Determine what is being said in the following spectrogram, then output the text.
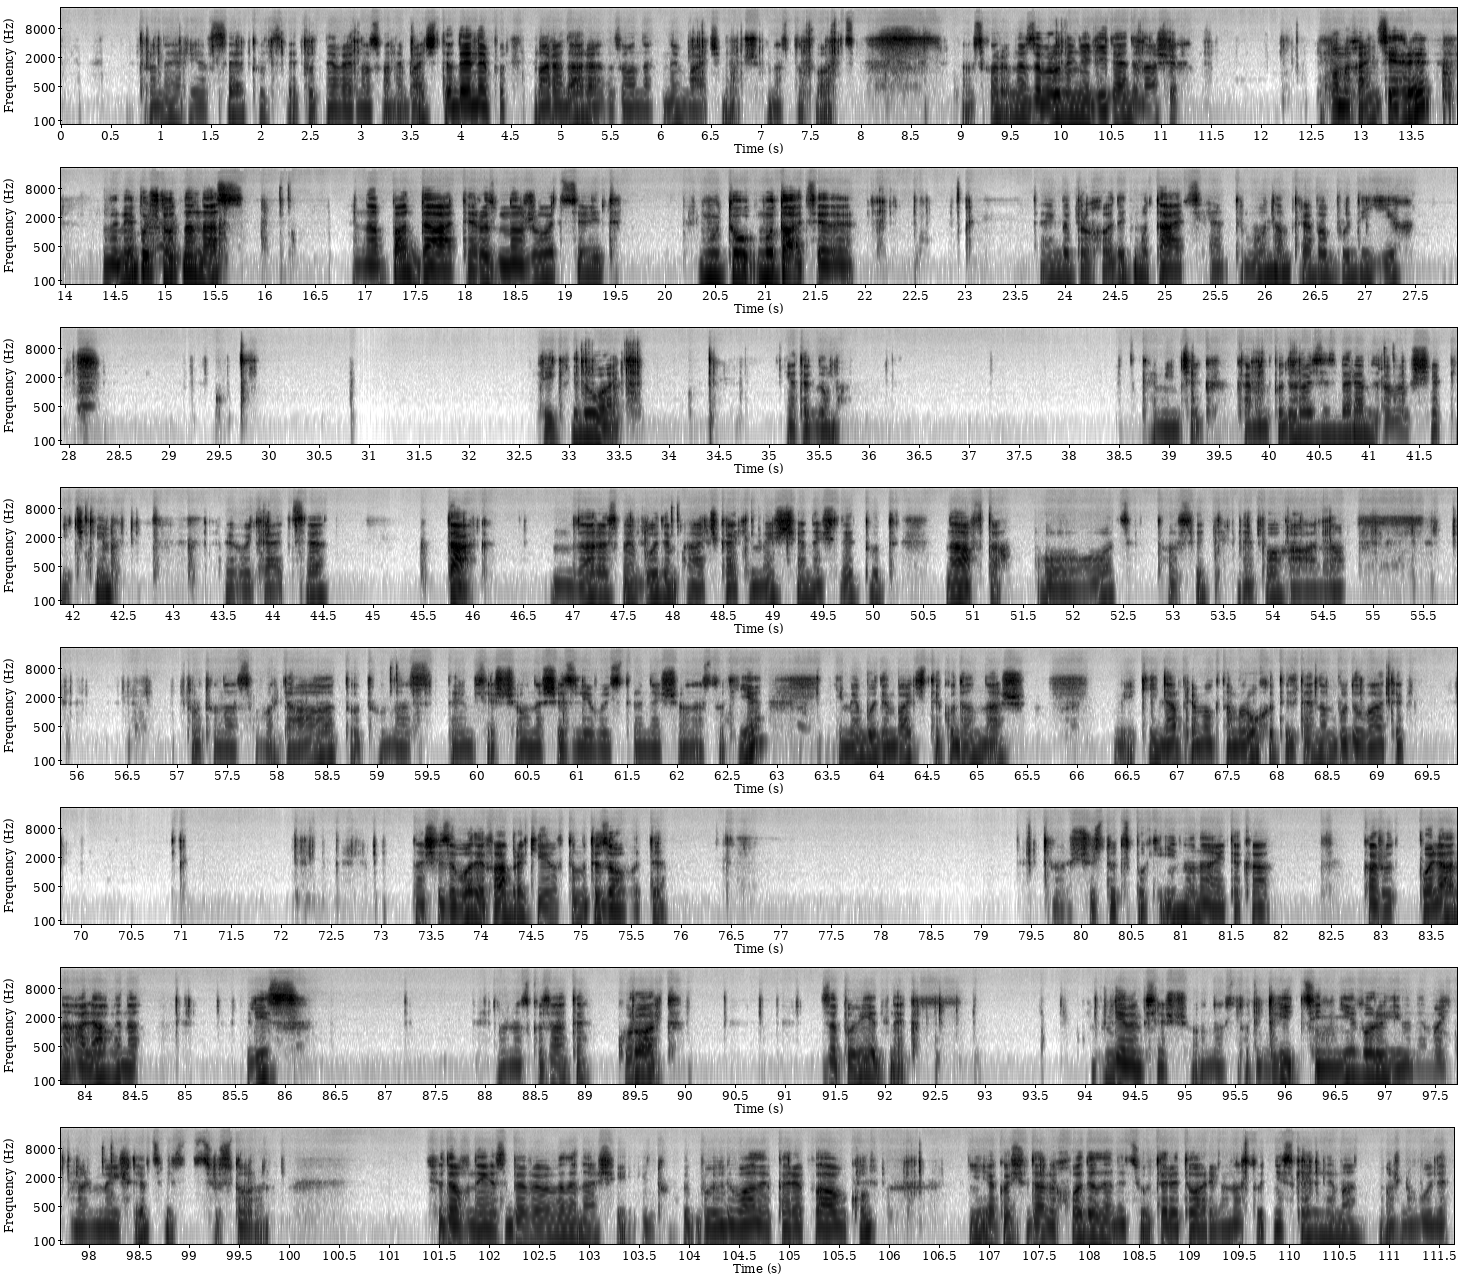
Електроенергія, все, тут все, тут не видно зони. Бачите, де не по- нема радара, зона не бачимо, що у нас тут твориться. Скоро в нас забруднення дійде до наших по механіці гри, вони почнуть на нас нападати, розмножуватися від муту... мутації. так якби проходить мутація, тому нам треба буде їх ліквідувати. Я так думаю. Камінчик, камінь по дорозі зберемо, зробимо ще пічки. Пригодяться. Так. Зараз ми будемо. А, чекайте, ми ще знайшли тут нафта. О, це досить непогано. Тут у нас вода, тут у нас дивимося, що у нас ще з лівої сторони, що у нас тут є. І ми будемо бачити, куди наш, який напрямок нам рухатись, де нам будувати наші заводи, фабрики автоматизовувати. Ну, Щось тут спокійно, навіть така, кажуть, поляна, галявина, ліс, можна сказати, курорт, заповідник. Дивимося, що у нас тут дві цінні ворогів немає. Ми йшли в цю, цю сторону. Сюди вниз би вивели наші і тут будували переплавку. І якось сюди виходили на цю територію. У нас тут ні скель нема, можна буде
